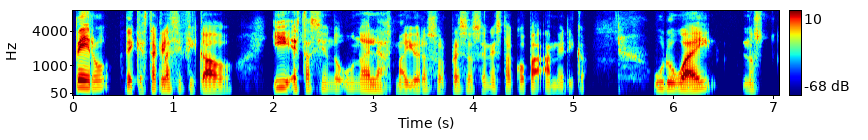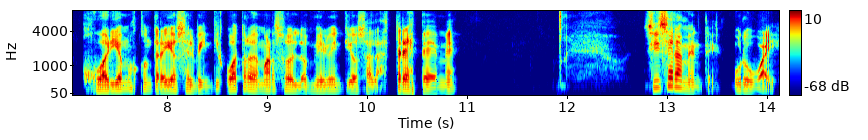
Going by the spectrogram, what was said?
pero de que está clasificado y está siendo una de las mayores sorpresas en esta Copa América. Uruguay nos jugaríamos contra ellos el 24 de marzo del 2022 a las 3 pm. Sinceramente, Uruguay.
